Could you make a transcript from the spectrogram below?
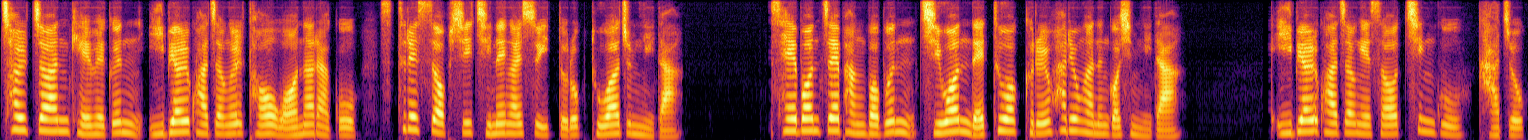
철저한 계획은 이별 과정을 더 원활하고 스트레스 없이 진행할 수 있도록 도와줍니다. 세 번째 방법은 지원 네트워크를 활용하는 것입니다. 이별 과정에서 친구, 가족,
